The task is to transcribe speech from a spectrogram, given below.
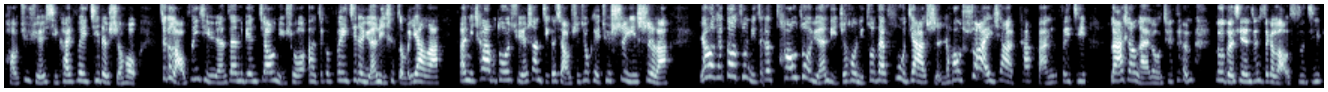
跑去学习开飞机的时候，这个老飞行员在那边教你说啊，这个飞机的原理是怎么样啊？啊，你差不多学上几个小时就可以去试一试了。然后他告诉你这个操作原理之后，你坐在副驾驶，然后唰一下，他把那个飞机拉上来了。我觉得路德先生就是这个老司机。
